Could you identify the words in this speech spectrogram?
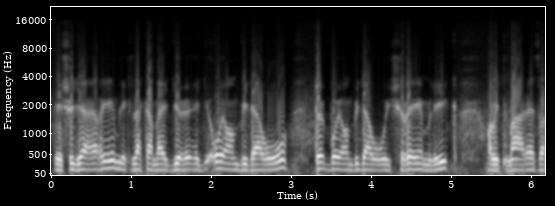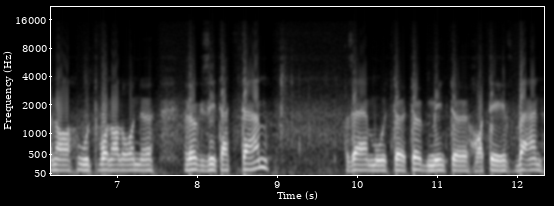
és ugye rémlik nekem egy, egy olyan videó, több olyan videó is rémlik, amit már ezen a útvonalon rögzítettem az elmúlt több mint hat évben.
